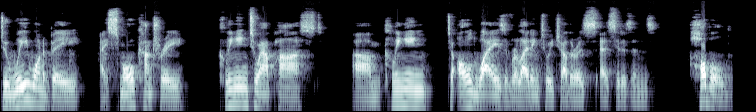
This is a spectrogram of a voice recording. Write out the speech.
do we want to be a small country clinging to our past, um, clinging to old ways of relating to each other as, as citizens, hobbled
